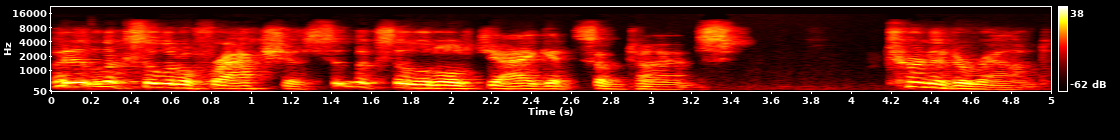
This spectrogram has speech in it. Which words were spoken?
but it looks a little fractious it looks a little jagged sometimes. Turn it around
